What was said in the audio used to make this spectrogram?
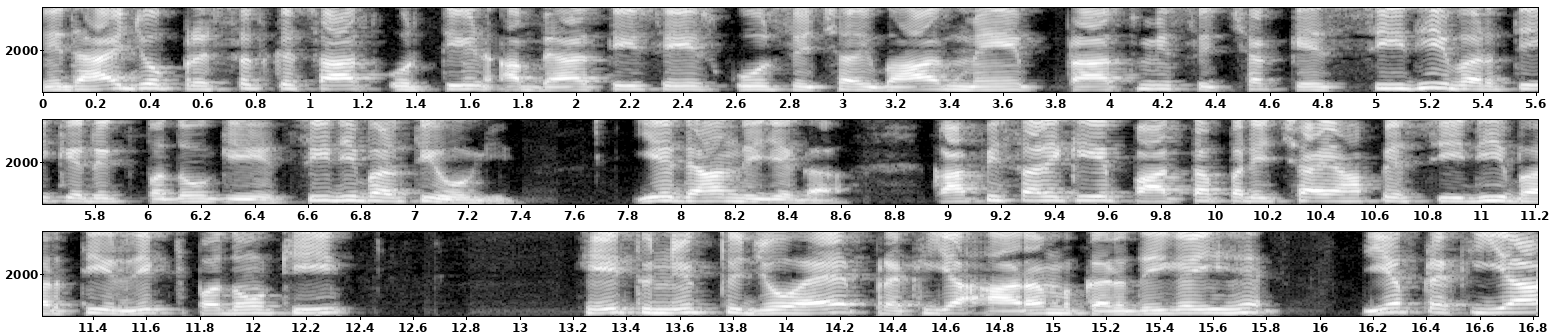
निर्धारित जो प्रतिशत के साथ उत्तीर्ण अभ्यर्थी से स्कूल शिक्षा विभाग में प्राथमिक शिक्षक के सीधी भर्ती के रिक्त पदों की सीधी भर्ती होगी। ये ध्यान दीजिएगा। काफ़ी सारे की ये परीक्षा यहाँ पे सीधी भर्ती रिक्त पदों की हेतु नियुक्त जो है, प्रक्रिया आरंभ कर दी गई है। यह प्रक्रिया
